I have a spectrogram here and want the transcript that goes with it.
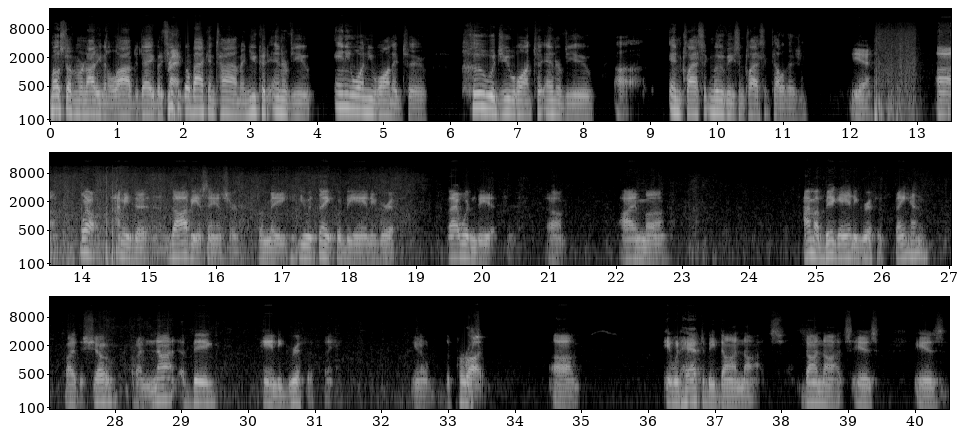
most of them are not even alive today, but if you right. could go back in time and you could interview anyone you wanted to, who would you want to interview uh, in classic movies and classic television? Yeah. Uh, well, I mean, the, the obvious answer for me, you would think, would be Andy Griffith. That wouldn't be it. Um, I'm uh, I'm a big Andy Griffith fan by the show, but I'm not a big Andy Griffith fan. You know, the person. Right. Um, it would have to be Don Knotts. Don Knotts is is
